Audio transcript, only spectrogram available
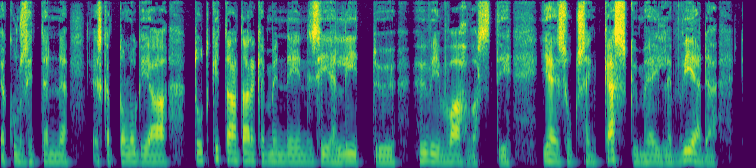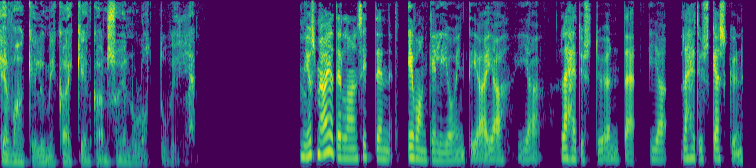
Ja kun sitten eskatologiaa tutkitaan tarkemmin, niin siihen liittyy hyvin vahvasti Jeesuksen käsky meille viedä evankeliumi kaikkien kansojen ulottuville. Jos me ajatellaan sitten evankeliointia ja, ja lähetystyöntä ja lähetyskäskyn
